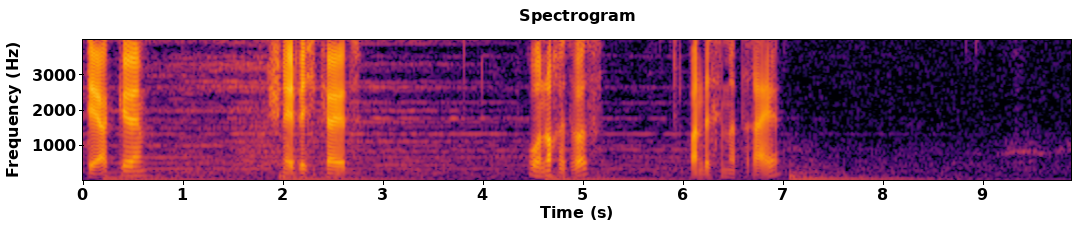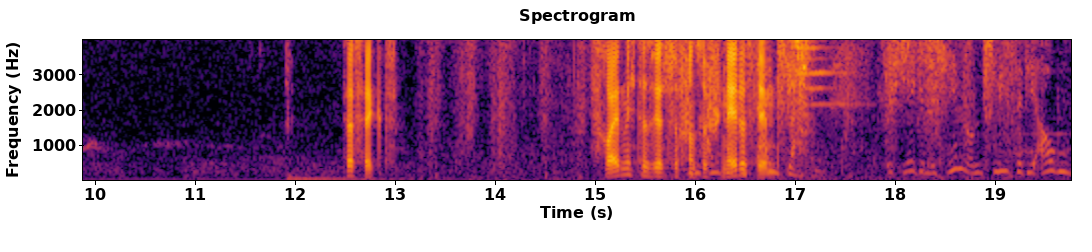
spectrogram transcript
Stärke, Schnelligkeit. Oh, noch etwas. Waren das immer drei? Perfekt. Freut mich, dass wir jetzt schon so schnell sind. Ich lege mich hin und schließe die Augen,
